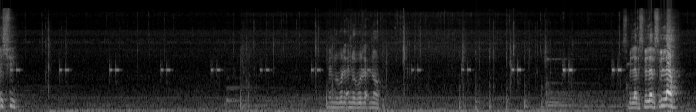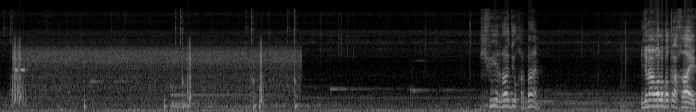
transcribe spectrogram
إيش في؟ ولع النور ولع النور ولع النور بسم الله بسم الله بسم الله. إيش في الراديو خربان؟ يا جماعة والله بطلع خايف.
